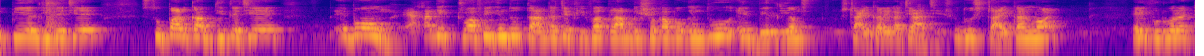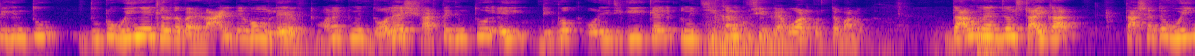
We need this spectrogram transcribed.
ইপিএল জিতেছে সুপার কাপ জিতেছে এবং একাধিক ট্রফি কিন্তু তার কাছে ফিফা ক্লাব বিশ্বকাপও কিন্তু এই বেলজিয়াম স্ট্রাইকারের কাছে আছে। শুধু স্ট্রাইকার নয়, এই ফুটবলারটি কিন্তু দুটো উইংয়েই খেলতে পারে রাইট এবং লেফট মানে তুমি দলের স্বার্থে কিন্তু এই ডিভক অরিজিগিকে তুমি যেখানে খুশি ব্যবহার করতে পারো। দারুণ একজন স্ট্রাইকার তার সাথে উইং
